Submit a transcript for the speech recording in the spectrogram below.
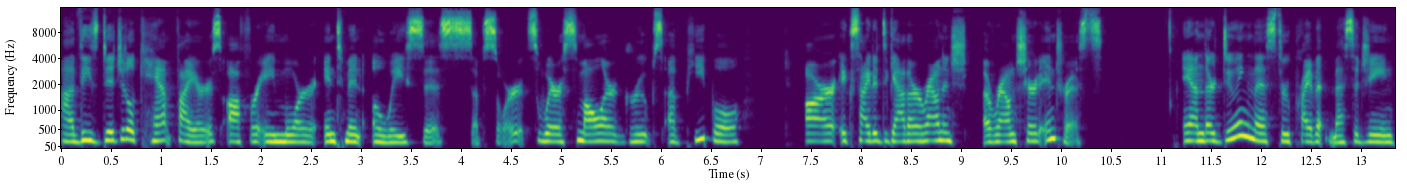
Uh, these digital campfires offer a more intimate oasis of sorts where smaller groups of people are excited to gather around and sh- around shared interests. And they're doing this through private messaging,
